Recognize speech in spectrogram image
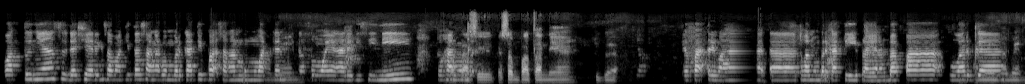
Waktunya sudah sharing sama kita sangat memberkati Pak, sangat menguatkan Amin. kita semua yang ada di sini. Tuhan Terima kasih kesempatannya juga. Ya Pak, terima uh, Tuhan memberkati pelayanan Bapak, keluarga, amin,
